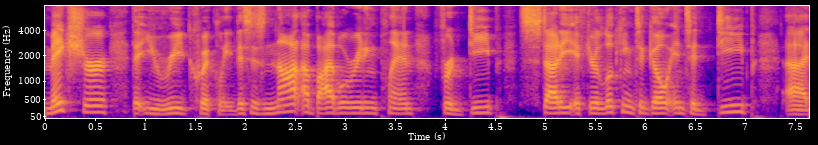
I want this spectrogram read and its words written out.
Make sure that you read quickly. This is not a Bible reading plan for deep study. If you're looking to go into deep uh,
